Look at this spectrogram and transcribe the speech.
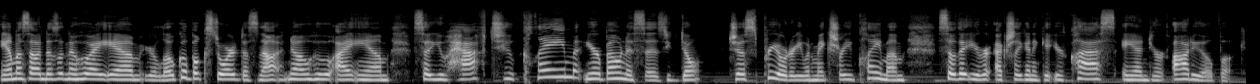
Amazon doesn't know who I am. Your local bookstore does not know who I am. So you have to claim your bonuses. You don't just pre order, you want to make sure you claim them so that you're actually going to get your class and your audiobook.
